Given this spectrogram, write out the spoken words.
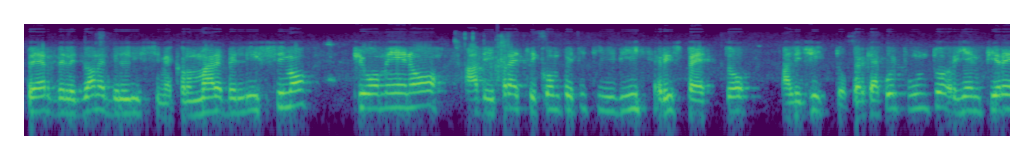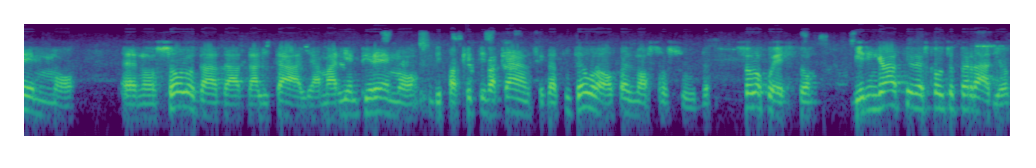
per delle zone bellissime, con un mare bellissimo, più o meno a dei prezzi competitivi rispetto all'Egitto, perché a quel punto riempiremmo eh, non solo da- da- dall'Italia, ma riempiremo di pacchetti vacanze da tutta Europa il nostro sud. Solo questo. Vi ringrazio e vi ascolto per radio.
